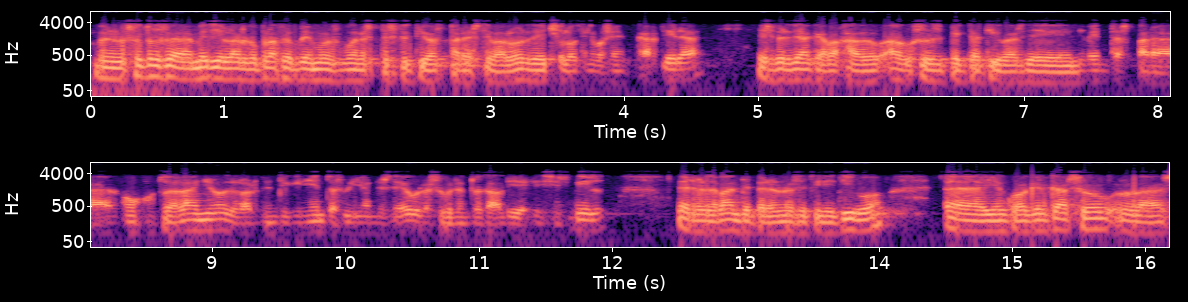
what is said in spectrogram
Bueno, nosotros a medio y largo plazo vemos buenas perspectivas para este valor. De hecho, lo tenemos en cartera. Es verdad que ha bajado algo sus expectativas de, ventas para el conjunto del año, de los 500 millones de euros sobre un total de 16.000. Es relevante, pero no es definitivo. Eh, y en cualquier caso, las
